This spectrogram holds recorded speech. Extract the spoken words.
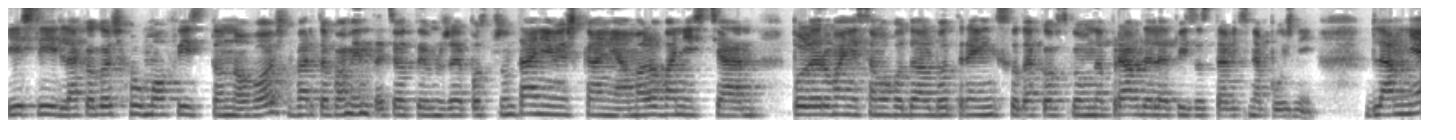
Jeśli dla kogoś home office to nowość, warto pamiętać o tym, że posprzątanie mieszkania, malowanie ścian, polerowanie samochodu albo trening schodakowską naprawdę lepiej zostawić na później. Dla mnie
